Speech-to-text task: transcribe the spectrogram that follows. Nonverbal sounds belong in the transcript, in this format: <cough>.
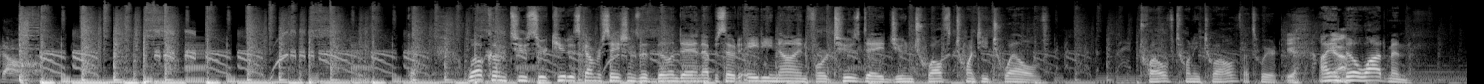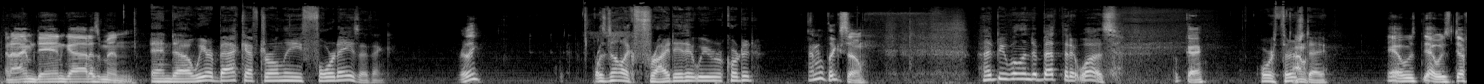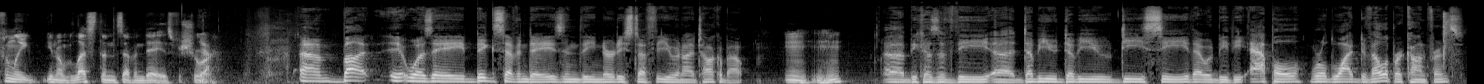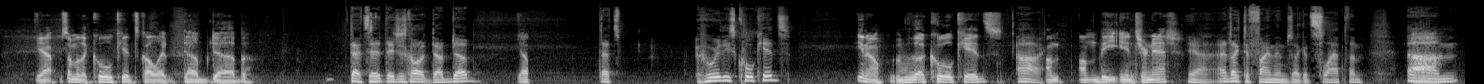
right on. Welcome to Circuitous Conversations with Bill and Dan, episode 89 for Tuesday, June 12th, 2012. 12, 2012? That's weird. Yeah. I am Yeah. Bill Wadman, And I'm Dan Gottesman. and uh, we are back after only four days, I think. Really? Wasn't it like Friday that we recorded? I don't think so. I'd be willing to bet that it was. Okay. Or Thursday. Yeah, it was. Yeah, it was definitely you know less than seven days for sure. Yeah. Um, but it was a big seven days in the nerdy stuff that you and I talk about. Mm-hmm. Uh, because of the uh, WWDC, that would be the Apple Worldwide Developer Conference. Yeah. Some of the cool kids call it Dub Dub. That's it. They just call it Dub Dub. Yep. That's who are these cool kids? You know the cool kids Ah. on on the internet. Yeah, I'd like to find them so I could slap them. Um,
